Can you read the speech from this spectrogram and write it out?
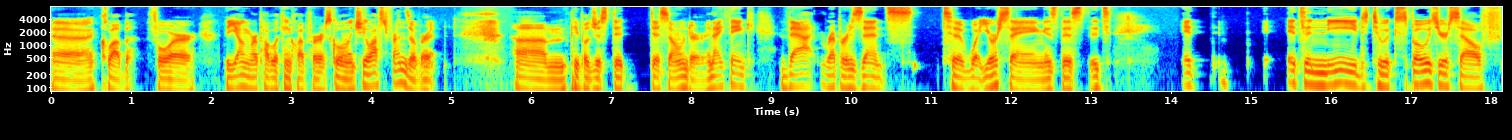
uh, club for the young Republican club for her school, and she lost friends over it. Um, people just did disowned her, and I think that represents to what you're saying is this. It's it it's a need to expose yourself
